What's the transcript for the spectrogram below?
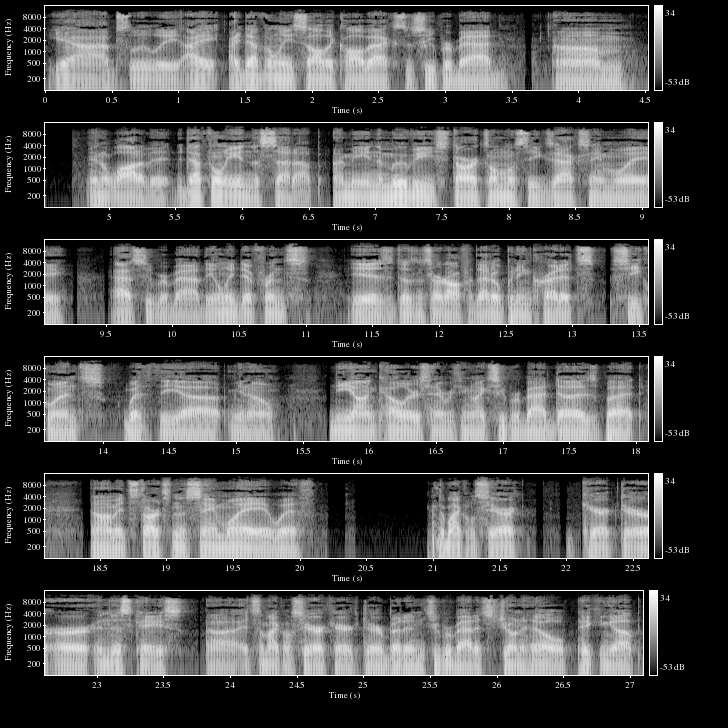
Yeah, absolutely. I, I definitely saw the callbacks to Superbad. Um, in a lot of it. Definitely in the setup. I mean, the movie starts almost the exact same way as Superbad. The only difference is it doesn't start off with that opening credits sequence with the uh, you know neon colors and everything like Superbad does, but um, it starts in the same way with the Michael Cera character, or in this case, uh, it's a Michael Cera character, but in Superbad, it's Jonah Hill picking up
